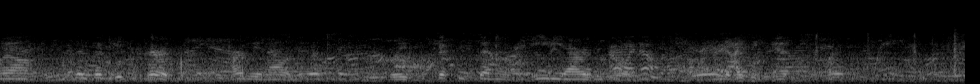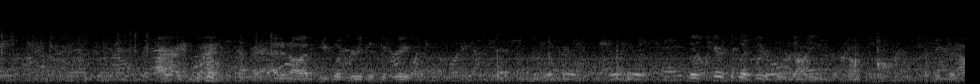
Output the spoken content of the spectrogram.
Well, there's a good hardly analogous. Believe me, fifty-seven or eighty hours a Oh, I day. know. I think Ed. I don't know if people agree or disagree. Those chairs look like they were designed for companies. I think they're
